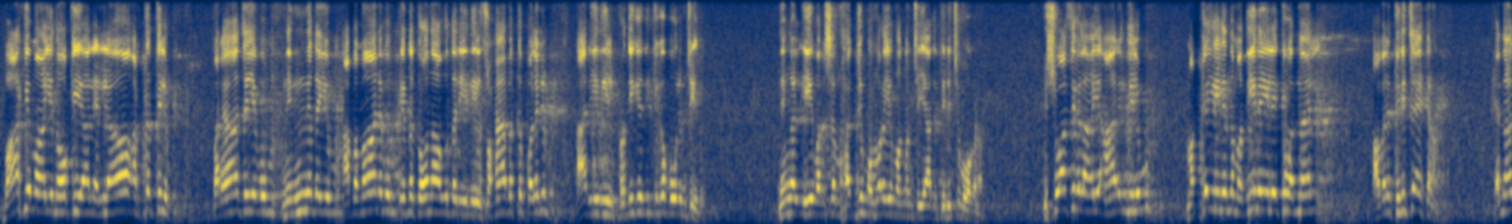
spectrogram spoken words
ബാഹ്യമായി നോക്കിയാൽ എല്ലാ അർത്ഥത്തിലും പരാജയവും നിന്ദതയും അപമാനവും എന്ന് തോന്നാവുന്ന രീതിയിൽ സ്വഹാബത്ത് പലരും ആ രീതിയിൽ പ്രതികരിക്കുക പോലും ചെയ്തു. നിങ്ങൾ ഈ വർഷം ഹജ്ജും ഉമ്രയും ഒന്നും ചെയ്യാതെ തിരിച്ചു പോകണം. വിശ്വാസികളായ ആരെങ്കിലും മക്കയിൽ നിന്ന് മദീനയിലേക്ക് വന്നാൽ അവരെ തിരിച്ചയക്കണം. എന്നാൽ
